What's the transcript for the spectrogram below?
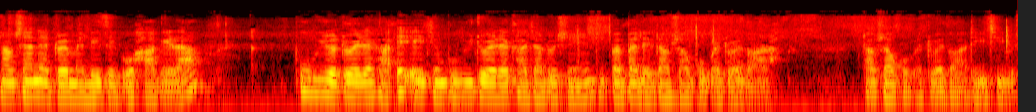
နောက်ချမ်းနဲ့တွဲမဲ့လေးစိတ်ကိုဟာခဲ့တာပူပြီးတော့တွဲတဲ့ခါအိတ်အိတ်ချင်းပူပြီးတွဲတဲ့ခါကျလို့ရှိရင်ဒီပတ်ပတ်လေးတောက်လျှောက်ကိုပဲတွဲသွားတာ တောက်လျှောက်ကိုပဲတွဲသွားဒီအထိပဲ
